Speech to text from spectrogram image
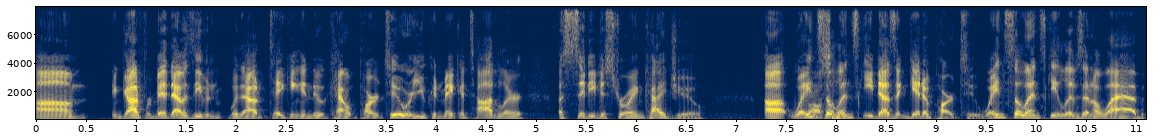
um, and God forbid that was even without taking into account part two, where you can make a toddler a city destroying kaiju. Uh, Wayne Awesome. Szalinski doesn't get a part two. Wayne Szalinski lives in a lab.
